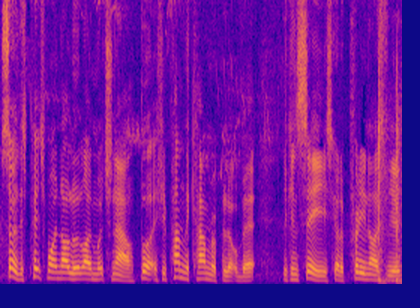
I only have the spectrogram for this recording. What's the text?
So this pitch might not look like much now, but if you pan the camera up a little bit, you can see it's got a pretty nice view.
